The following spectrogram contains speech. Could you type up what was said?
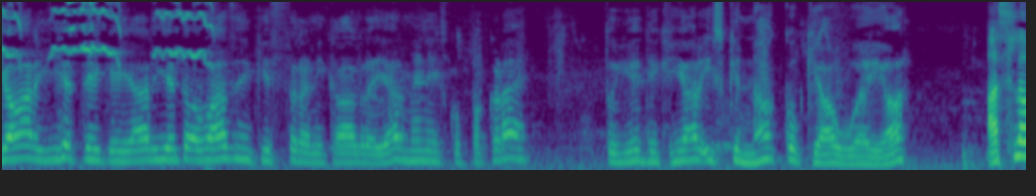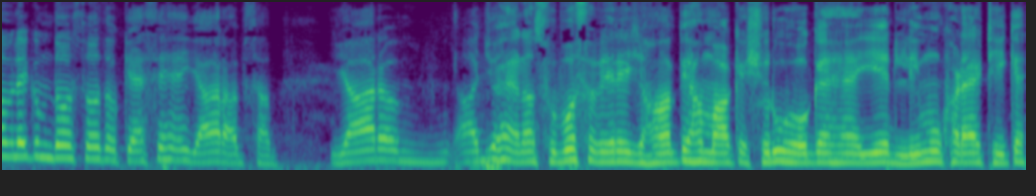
यार, ये देखे, यार, ये तो आवाज़ है, किस तरह निकाल रहा है। यार, मैंने इसको पकड़ा है तो ये देखे, यार, इसके नाक को क्या हुआ है, यार? वालेकुम दोस्तों तो कैसे हैं यार आप सब? यार, आज जो है ना, सुबह सवेरे यहाँ पे हम आके शुरू हो गए हैं। ये लीमू खड़ा है, ठीक है?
